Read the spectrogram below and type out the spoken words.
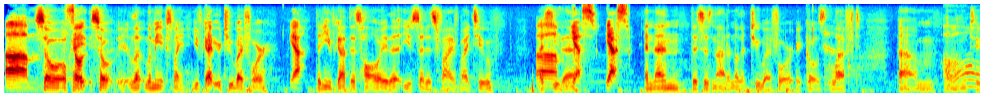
Um So okay, So- so, here, let, let me explain. You've got Okay. your two by four. Yeah. Then you've got this hallway that you said is five by two. I see Um, that. Yes. Yes. And then this is not another two by four. It goes left. Um, one, two,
